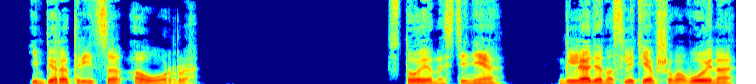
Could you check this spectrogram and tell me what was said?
— императрица Аорра. Стоя на стене, Глядя на слетевшего воина,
